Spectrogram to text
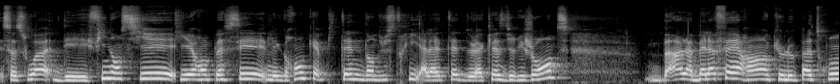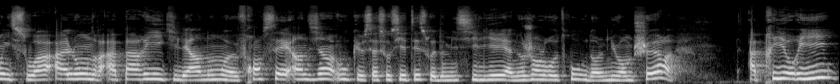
ce soit des financiers qui aient remplacé les grands capitaines d'industrie à la tête de la classe dirigeante, bah, la belle affaire, hein, que le patron il soit à Londres, à Paris, qu'il ait un nom français, indien ou que sa société soit domiciliée à Nogent-le-Rotrou ou dans le New Hampshire, a priori,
